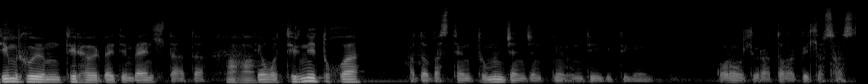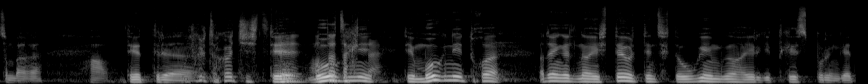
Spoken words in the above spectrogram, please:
тиймэрхүү юм тэр хавар байд юм байна л да одоо Аха. Тэнгу тэрний тухай одоо бас тийм түмэн жанжантны хөндөй гэдэг юм гурван үлгэр одоогоор би л сонсцсон байгаа. Вау. Тэгээд тэр э, Үлгэр зохиож тий, те. Одоо цагтаа. тийм мөөгний тухай одоо ингээл нөө эртээ үрдийн цагт өвгөн эмгэн хоёр гэдгээс бүр ингээд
